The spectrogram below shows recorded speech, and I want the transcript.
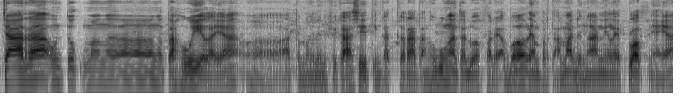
cara untuk mengetahui lah ya eh, atau mengidentifikasi tingkat keratan hubungan antara dua variabel yang pertama dengan nilai plotnya ya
